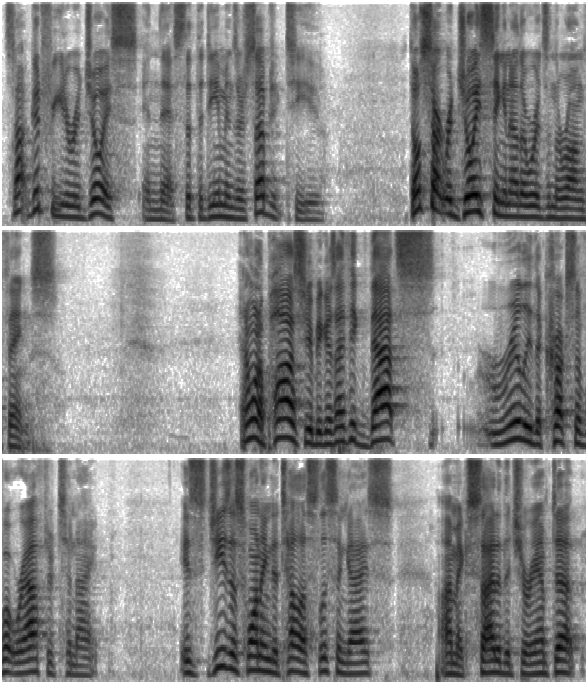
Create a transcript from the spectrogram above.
It's not good for you to rejoice in this, that the demons are subject to you. Don't start rejoicing, in other words, in the wrong things. And I want to pause here because I think that's really the crux of what we're after tonight is Jesus wanting to tell us listen, guys, I'm excited that you're amped up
